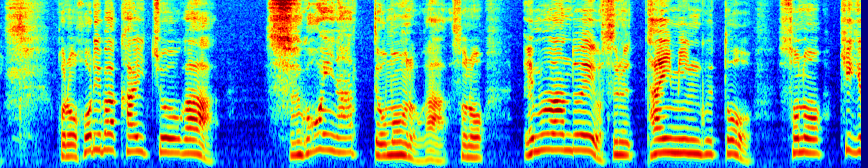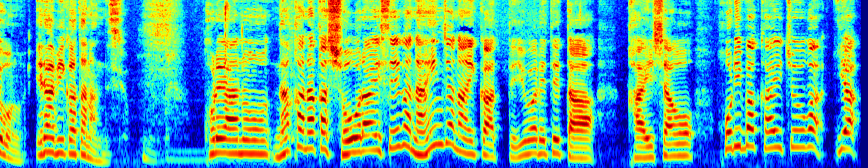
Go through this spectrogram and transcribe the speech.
えー、この堀場会長がすごいなって思うのが、その M&A をするタイミングと、その企業の選び方なんですよ。これあの、なかなか将来性がないんじゃないかって言われてた会社を、堀場会長が、いや、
